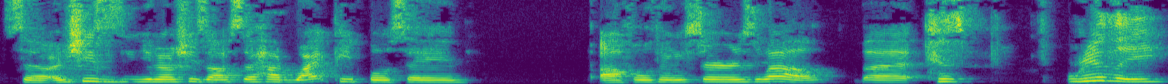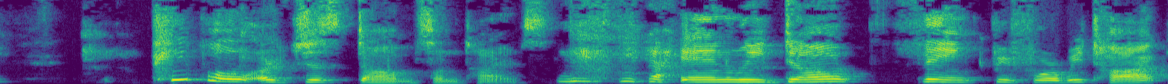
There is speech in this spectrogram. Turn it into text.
so, and she's, you know, she's also had white people say awful things to her as well. But because really, people are just dumb sometimes. yeah. And we don't think before we talk.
